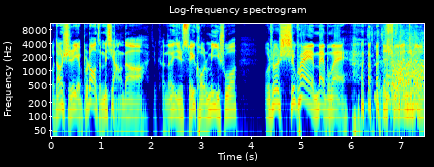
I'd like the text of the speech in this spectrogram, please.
我当时也不知道怎么想的，就可能也是随口这么一说。我说十块卖不卖？说完之后，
